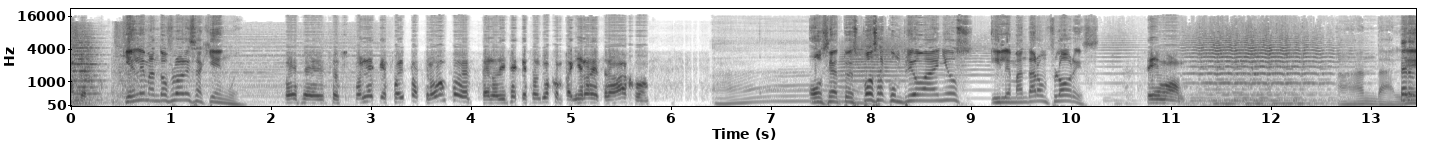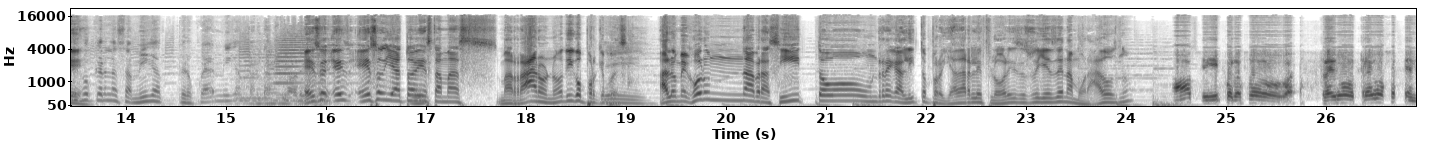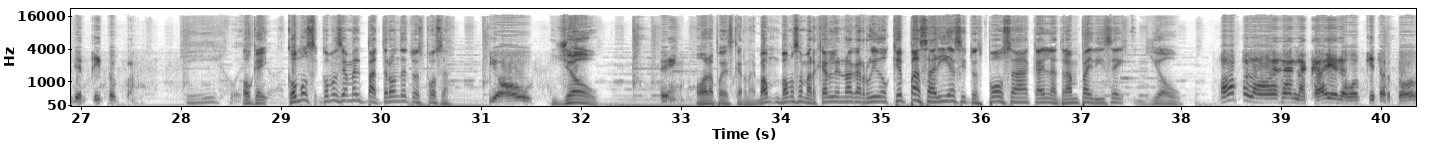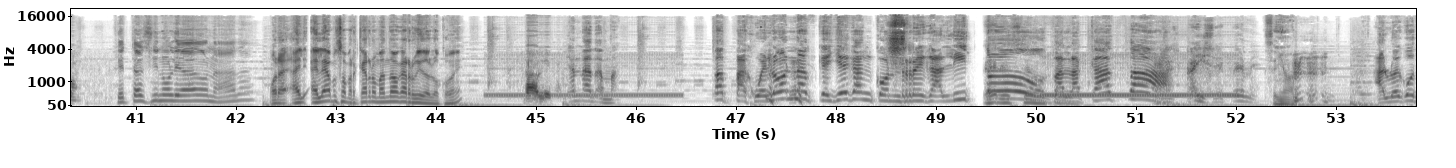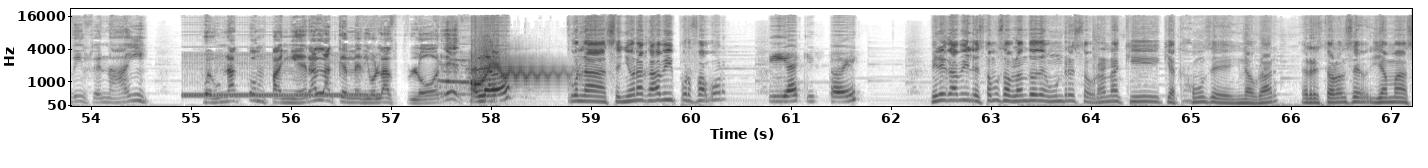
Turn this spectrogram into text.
¿Quién le mandó flores a quién, güey? Pues eh, se supone que fue el patrón, pues, pero dice que son dos compañeros de trabajo. Ah. O sea, tu esposa cumplió años y le mandaron flores. Simón. Ándale. Pero dijo que eran las amigas. ¿Pero cuál flores? Eso, es- eso ya todavía está más, más raro, ¿no? Digo, porque pues Sí. a lo mejor un abracito, un regalito, pero ya darle flores, eso ya es de enamorados, ¿no? No, sí, por eso traigo, traigo ese pendientito, pues. Hijo. de- Ok, ¿cómo, se- ¿cómo se llama el patrón de tu esposa? Yo, Joe. sí. Ahora pues, carnal. vam- Vamos a marcarle, no haga ruido. ¿Qué pasaría si tu esposa cae en la trampa y dice Joe? No, pues la voy a dejar en la calle y le voy a quitar todo. ¿Qué tal si no le ha dado nada? Ahora, ahí, ahí le vamos a marcar, nomás no haga ruido, loco, ¿eh? Dale. Ya nada más. Papajuelonas que llegan con regalitos a la casa. Cállese, espérame. Señor. A luego dicen, ay, fue una compañera la que me dio las flores. ¿Aló? Con la señora Gaby, por favor. Sí, aquí estoy. Mire, Gaby, le estamos hablando de un restaurante aquí que acabamos de inaugurar. El restaurante se llama...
